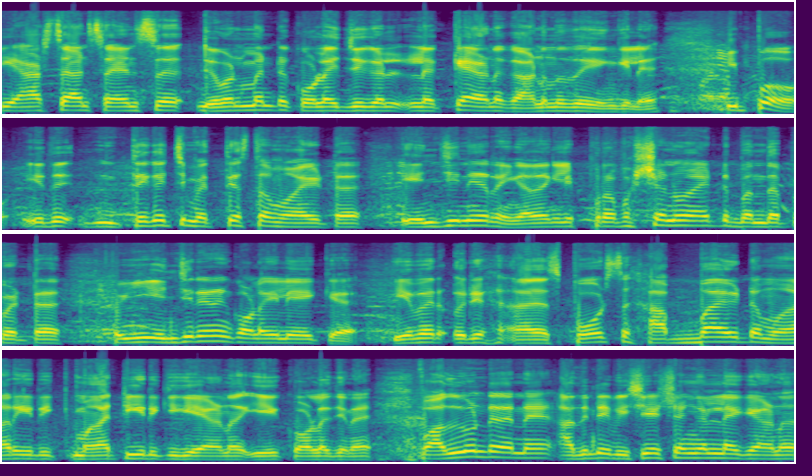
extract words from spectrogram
ഈ ആർട്സ് ആൻഡ് സയൻസ് ഗവൺമെന്റ് കോളേജുകളിലൊക്കെയാണ് കാണുന്നത് എങ്കിൽ ഇപ്പോൾ ഇത് തികച്ചും വ്യത്യസ്തമായിട്ട് എഞ്ചിനീയറിംഗ് അല്ലെങ്കിൽ പ്രൊഫഷനുമായിട്ട് ബന്ധപ്പെട്ട് ഈ എഞ്ചിനീയറിംഗ് കോളേജിലേക്ക് ഇവർ ഒരു സ്പോർട്സ് ഹബ്ബായിട്ട് മാറി മാറ്റിയിരിക്കുകയാണ് ഈ കോളേജിനെ. അപ്പോൾ അതുകൊണ്ട് തന്നെ അതിന്റെ വിശേഷങ്ങളിലേക്കാണ്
